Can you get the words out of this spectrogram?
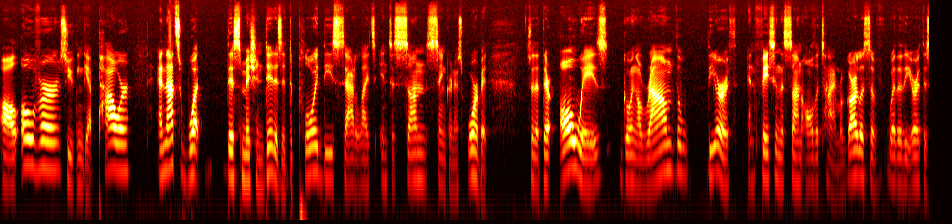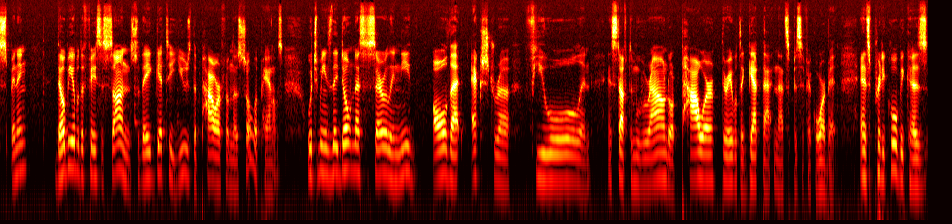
all over so you can get power. And that's what this mission did is it deployed these satellites into sun synchronous orbit so that they're always going around the, the earth and facing the sun all the time regardless of whether the earth is spinning they'll be able to face the sun so they get to use the power from those solar panels, which means they don't necessarily need all that extra fuel and, and stuff to move around or power. They're able to get that in that specific orbit. And it's pretty cool because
